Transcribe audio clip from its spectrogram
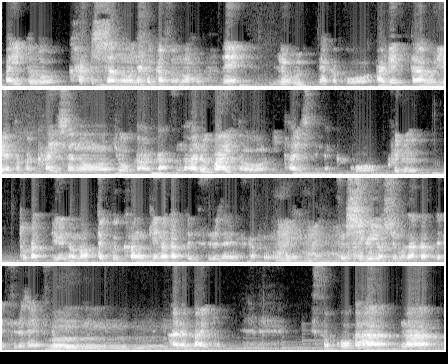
バイト、会社のなんかその、ね、のうなんかこう、上げた売り上げとか会社の評価が、そのアルバイトに対してなんかこう、来るとかっていうのは全く関係なかったりするじゃないですか。その、はいはいはいその知る由もなかったりするじゃないですか。うんうんうんうんアルバイト。そこが、まあ、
